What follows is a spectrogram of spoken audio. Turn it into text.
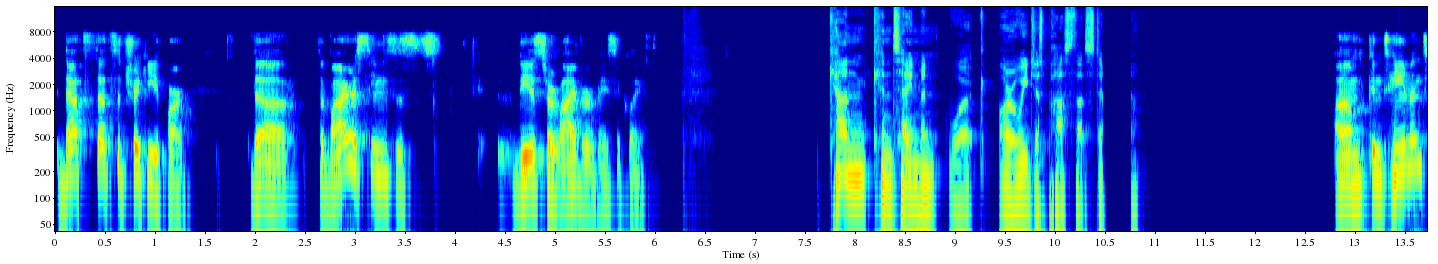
that's that's the tricky part. the The virus seems to be a survivor, basically. Can containment work, or are we just past that step? Um, containment,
